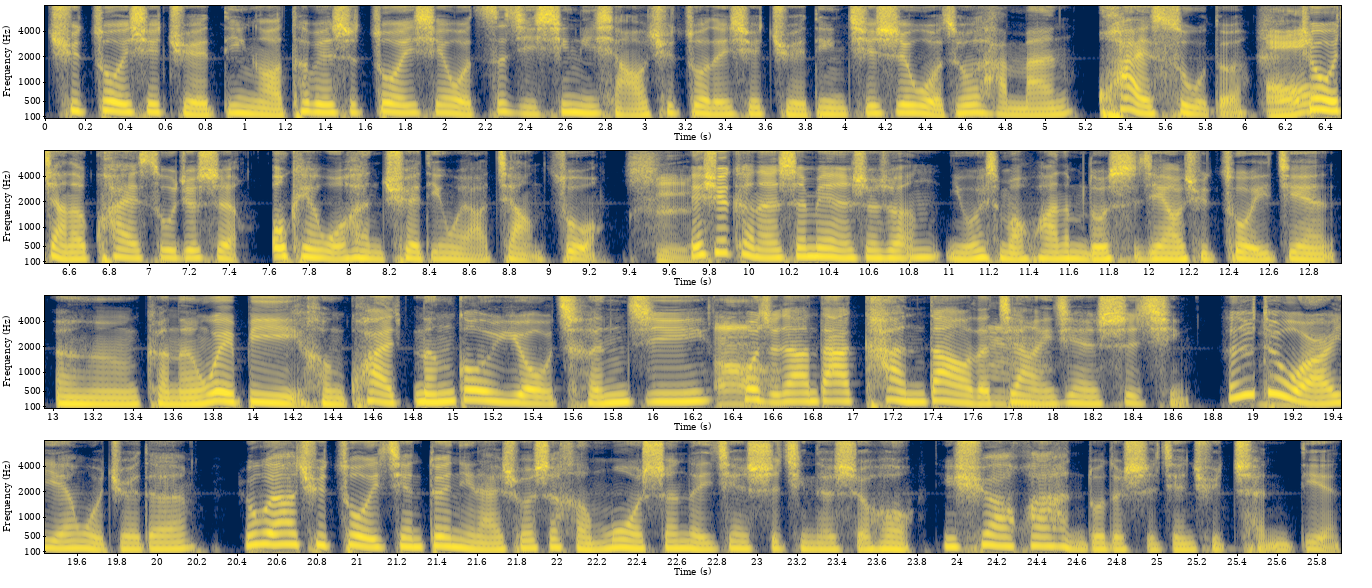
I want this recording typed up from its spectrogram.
去做一些决定哦，特别是做一些我自己心里想要去做的一些决定。其实我就还蛮快速的，哦、就我讲的快速，就是 OK，我很确定我要这样做。是，也许可能身边人说说，嗯，你为什么花那么多时间要去做一件，嗯，可能未必很快能够有成绩，或者让大家看到的这样一件事情。可是对我而言，我觉得。如果要去做一件对你来说是很陌生的一件事情的时候，你需要花很多的时间去沉淀。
